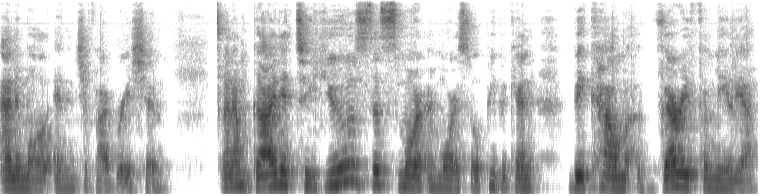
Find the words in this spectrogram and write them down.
animal energy vibration. And I'm guided to use this more and more so people can become very familiar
